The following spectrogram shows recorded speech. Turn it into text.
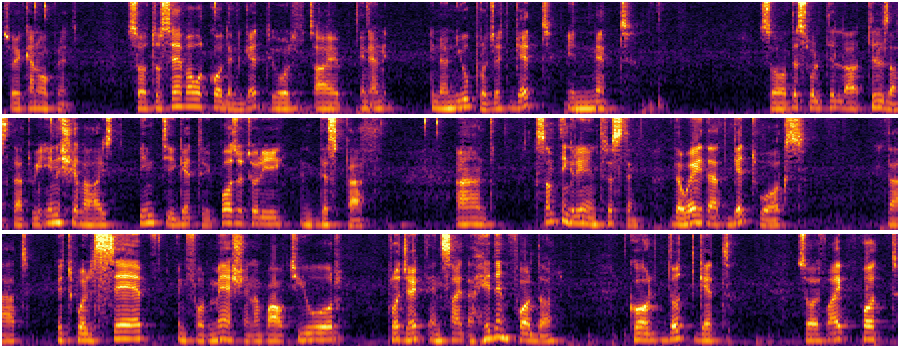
So you can open it so to save our code in git you will type in an in a new project git init so this will tell uh, tells us that we initialized empty git repository in this path. And something really interesting the way that git works that it will save information about your project inside a hidden folder called .git so if I put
